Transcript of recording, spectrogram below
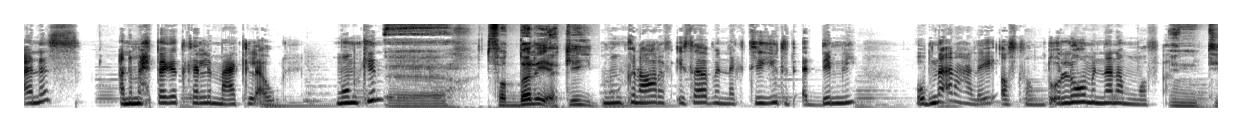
أنس أنا محتاجة أتكلم معاك الأول. ممكن؟ أه، اتفضلي أكيد. ممكن أعرف إيه سبب إنك تيجي وتتقدم لي وبناء على إيه أصلا؟ تقول لهم إن أنا موافقة. انت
